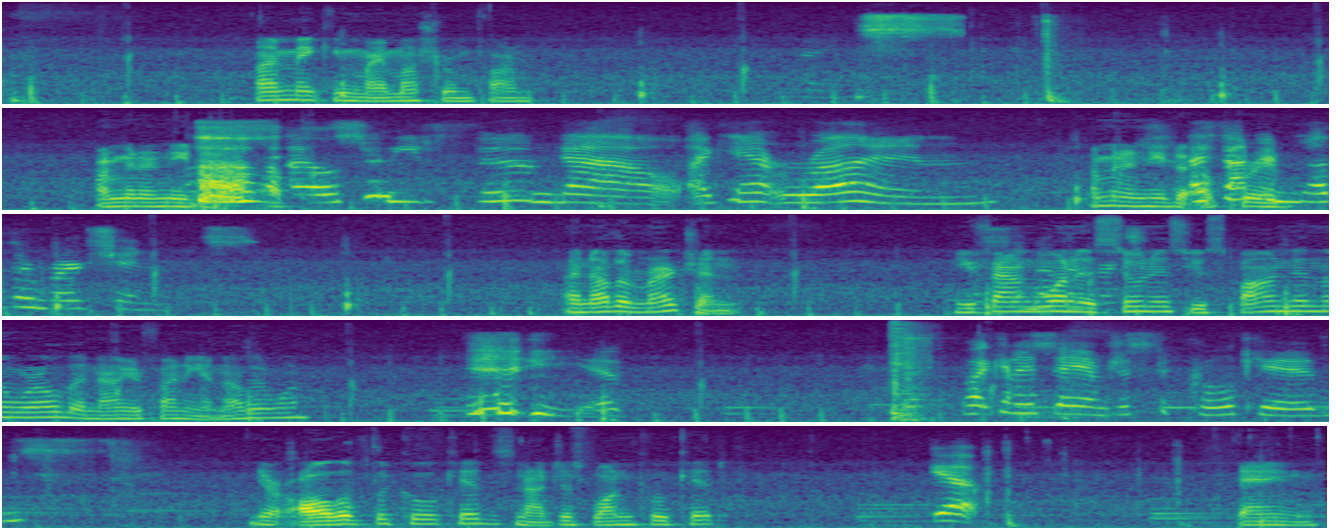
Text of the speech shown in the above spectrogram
I'm making my mushroom farm. Nice. I'm gonna need. Ugh, I also need food now. I can't run. I'm gonna need to I found another merchant. Another merchant. You found one as soon as you spawned in the world, and now you're finding another one. yep. What can I say? I'm just the cool kid. You're all of the cool kids, not just one cool kid. Yep. Dang.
